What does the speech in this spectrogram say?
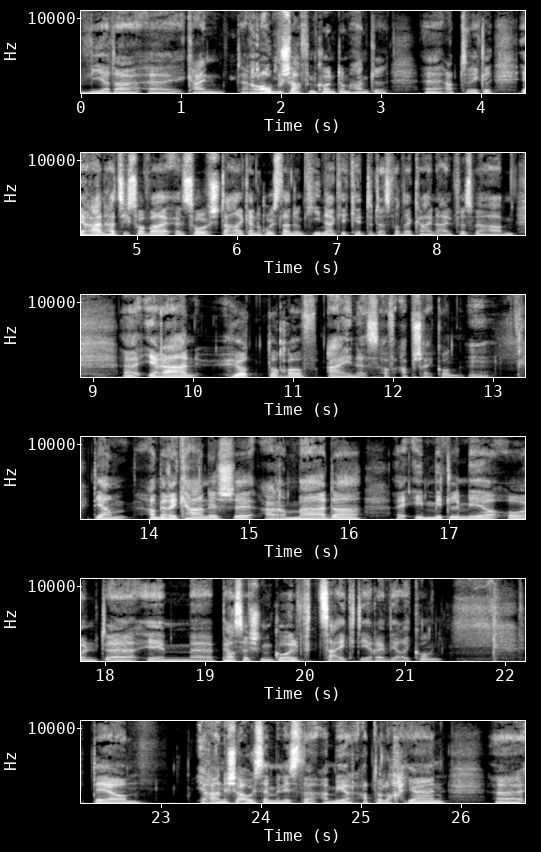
wir da äh, keinen Raum schaffen konnten, um Handel äh, abzuwickeln. Iran hat sich so, so stark an Russland und China gekettet, dass wir da keinen Einfluss mehr haben. Äh, Iran hört doch auf eines, auf Abschreckung. Mhm. Die amerikanische Armada äh, im Mittelmeer und äh, im äh, Persischen Golf zeigt ihre Wirkung. Der iranische Außenminister Amir Abdullahian äh,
